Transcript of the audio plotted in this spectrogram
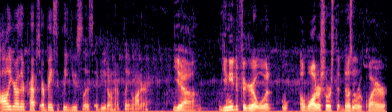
All your other preps are basically useless if you don't have clean water. Yeah, you need to figure out what a water source that doesn't require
